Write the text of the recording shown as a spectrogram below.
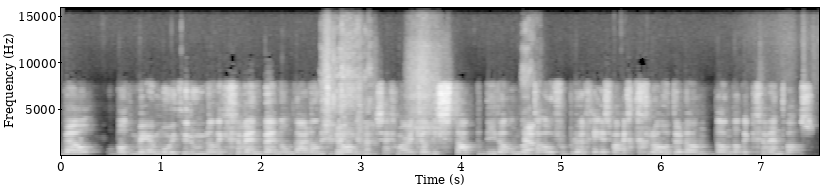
wel wat meer moeite doen dan ik gewend ben om daar dan te komen. zeg maar. Weet je wel, die stap die dan, om dat ja. te overbruggen is wel echt groter dan, dan dat ik gewend was.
